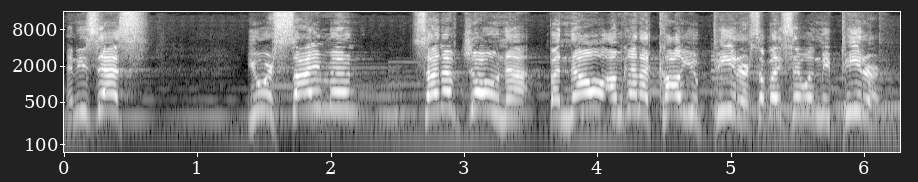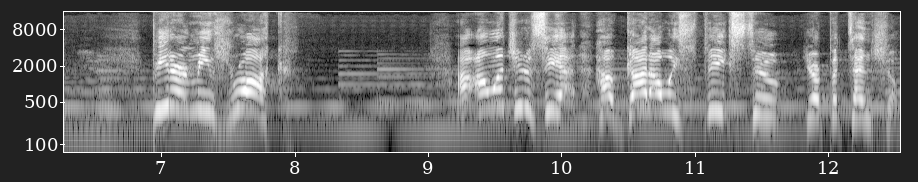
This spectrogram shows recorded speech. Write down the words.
And He says, You were Simon, son of Jonah, but now I'm to call you Peter. Somebody say with me, Peter. Peter means rock. I, I want you to see how God always speaks to your potential.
